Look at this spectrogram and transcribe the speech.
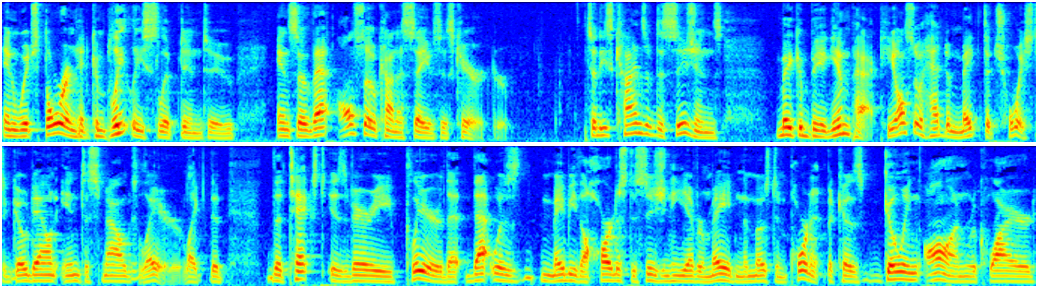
and which Thorin had completely slipped into. And so that also kind of saves his character. So these kinds of decisions make a big impact. He also had to make the choice to go down into Smaug's lair. Like the the text is very clear that that was maybe the hardest decision he ever made and the most important because going on required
